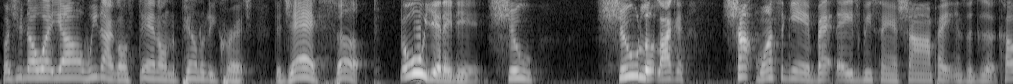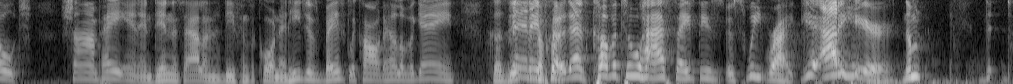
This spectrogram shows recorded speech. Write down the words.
But you know what, y'all? We not gonna stand on the penalty crutch. The Jags sucked. Oh yeah, they did. Shoe, shoe looked like a. Sean, once again, back to HB saying Sean Payton's a good coach. Sean Payton and Dennis Allen, the defensive coordinator. He just basically called a hell of a game because this Man, is the that's cover two high safeties, uh, sweep right. Get out of here. them. d- d-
